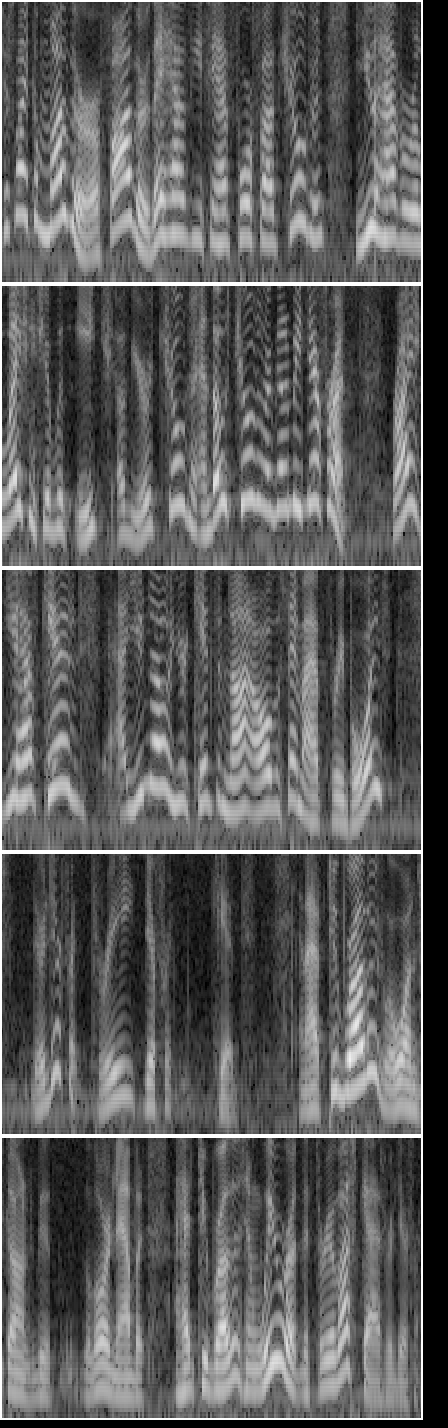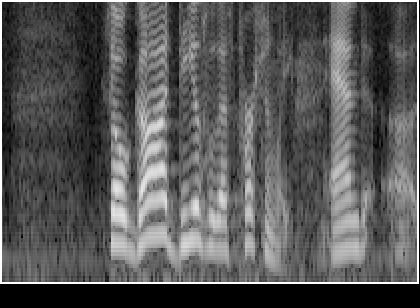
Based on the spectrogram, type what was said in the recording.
Just like a mother or father, they have if you have four or five children, you have a relationship with each of your children, and those children are going to be different, right? You have kids, uh, you know your kids are not all the same. I have three boys, they're different, three different kids, and I have two brothers. Well, one's gone to be with the Lord now, but I had two brothers, and we were the three of us guys were different. So God deals with us personally, and uh,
